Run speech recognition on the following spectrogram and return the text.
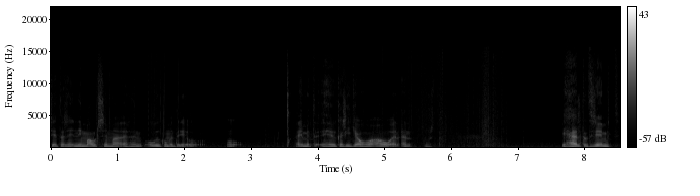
setja sig inn í mál sem að er þeim óviðkomandi og, og einmitt hefur kannski ekki áhuga á, en, en þú veist, ég held að það sé einmitt,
